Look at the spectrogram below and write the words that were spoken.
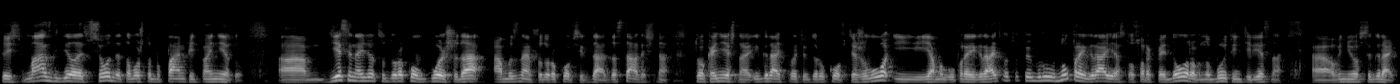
То есть Маск делает все для того, чтобы пампить монету. Если найдется дураков больше, да, а мы знаем, что дураков всегда достаточно, то, конечно, играть против дураков тяжело, и я могу проиграть вот эту игру. Ну, проиграю я 145 долларов, но будет интересно а, в нее сыграть.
